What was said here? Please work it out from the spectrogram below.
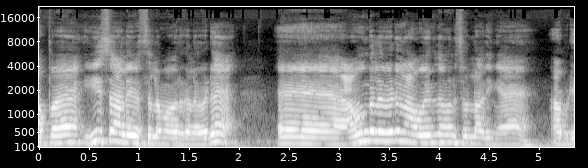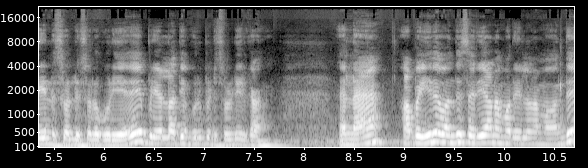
அப்போ ஈசா அலி அவர்களை விட அவங்கள விட நான் உயர்ந்தவன் சொல்லாதீங்க அப்படின்னு சொல்லி சொல்லக்கூடியது. இப்படி எல்லாத்தையும் குறிப்பிட்டு சொல்லியிருக்காங்க. என்ன? அப்போ இதை வந்து சரியான முறையில் நம்ம வந்து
